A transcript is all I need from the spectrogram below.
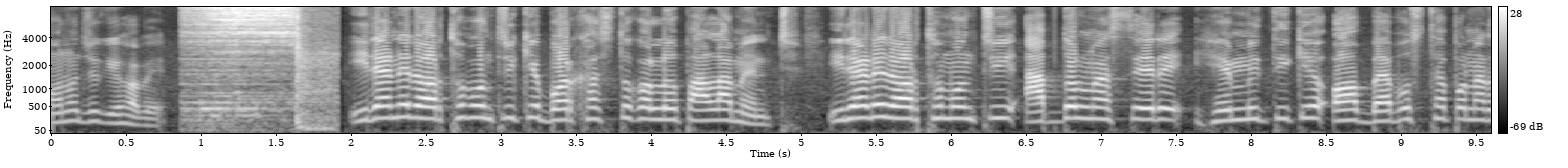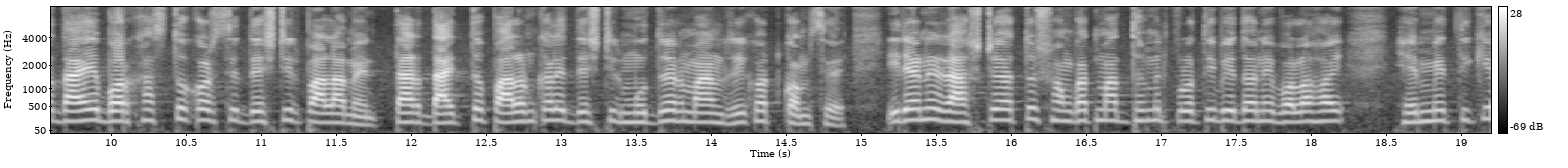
মনোযোগী হবে। ইরানের অর্থমন্ত্রীকে বরখাস্ত করল পার্লামেন্ট। ইরানের অর্থমন্ত্রী আব্দুল নাসের হেমিতিকে অব্যবস্থাপনার দায়ে বরখাস্ত করছে দেশটির পার্লামেন্ট। তার দায়িত্ব পালনকালে দেশটির মুদ্রার মান রেকর্ড কমছে। ইরানের রাষ্ট্রায়ত্ত সংবাদ মাধ্যমের প্রতিবেদনে বলা হয় হেমেতিকে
